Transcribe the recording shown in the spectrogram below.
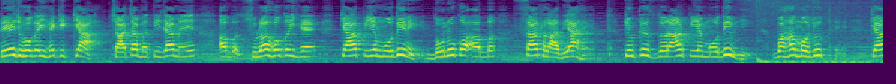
तेज हो गई है कि क्या चाचा भतीजा में अब सुलह हो गई है? क्या पीएम मोदी ने दोनों को अब साथ ला दिया है? क्योंकि इस दौरान पीएम मोदी भी वहाँ मौजूद थे। क्या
